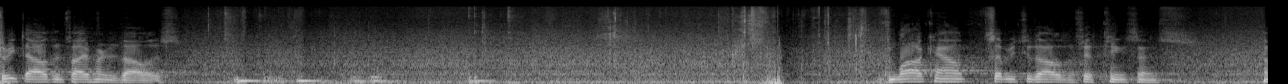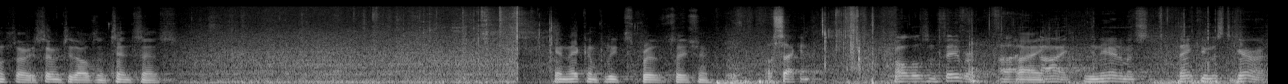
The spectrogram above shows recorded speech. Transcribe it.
$3,500. Law account, $72.15. I'm sorry, $72.10. And that completes the presentation. I'll second. All those in favor? Aye. Aye, unanimous. Thank you, Mr. Garrett.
